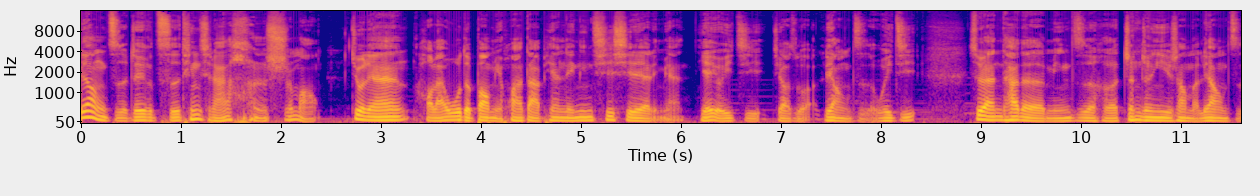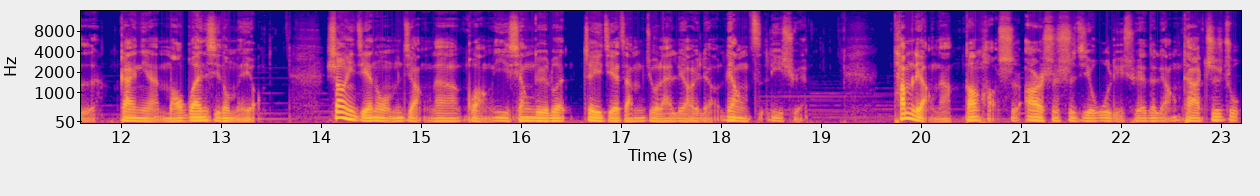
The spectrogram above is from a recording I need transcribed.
量子这个词听起来很时髦，就连好莱坞的爆米花大片《零零七》系列里面也有一集叫做《量子危机》，虽然它的名字和真正意义上的量子概念毛关系都没有。上一节呢，我们讲了广义相对论，这一节咱们就来聊一聊量子力学。他们俩呢，刚好是二十世纪物理学的两大支柱。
